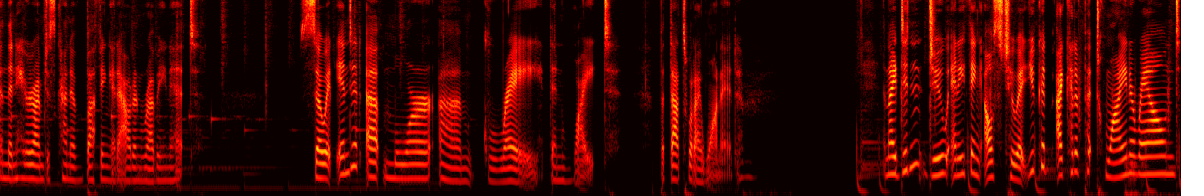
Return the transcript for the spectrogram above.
And then here I'm just kind of buffing it out and rubbing it. So it ended up more um, gray than white, but that's what I wanted and I didn't do anything else to it. You could I could have put twine around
